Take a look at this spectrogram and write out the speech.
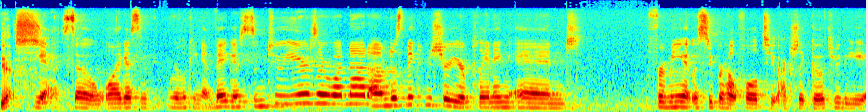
yes. Yeah, so, well, I guess if we're looking at Vegas in two years or whatnot, um, just making sure you're planning and for me, it was super helpful to actually go through the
